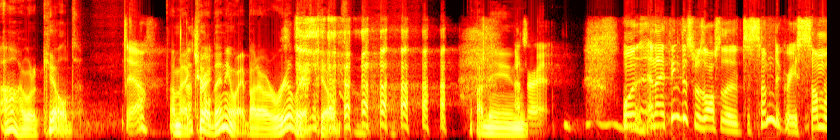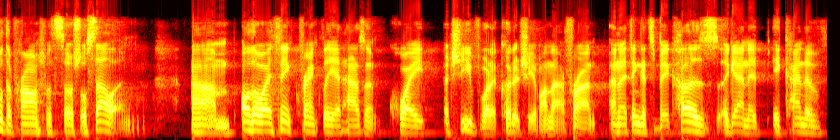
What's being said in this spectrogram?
oh, I would have killed. Yeah, I mean, I killed right. anyway, but I would really have killed. I mean, That's right. Well, and I think this was also, to some degree, some of the promise with social selling. Um, although I think, frankly, it hasn't quite achieved what it could achieve on that front. And I think it's because, again, it, it kind of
